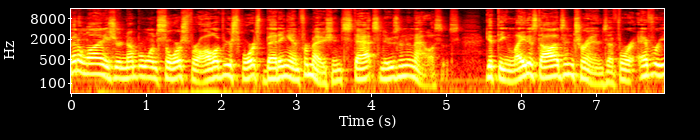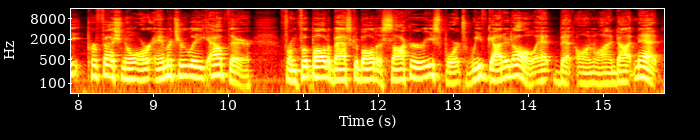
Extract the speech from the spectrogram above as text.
BetOnline is your number one source for all of your sports betting information, stats, news, and analysis. Get the latest odds and trends for every professional or amateur league out there. From football to basketball to soccer or esports, we've got it all at betonline.net.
